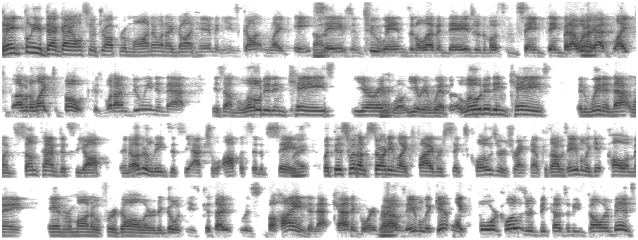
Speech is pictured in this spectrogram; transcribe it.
Thankfully, that guy also dropped Romano, and I got him, and he's gotten like eight uh, saves and two wins in eleven days, or the most insane thing. But I would have right. had liked, I would have liked both because what I'm doing in that is I'm loaded in Ks, ERA, right. well ERA whip, loaded in Ks, and winning that one. Sometimes it's the op. In other leagues, it's the actual opposite of saves. Right. But this one, I'm starting like five or six closers right now because I was able to get Colomé and Romano for a dollar to go with these because I was behind in that category. But right. I was able to get like four closers because of these dollar bids,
